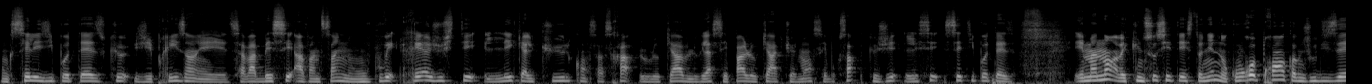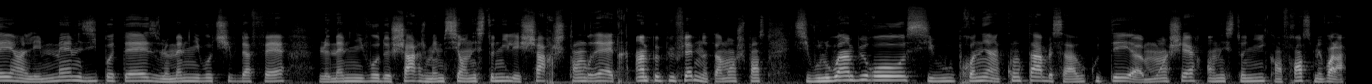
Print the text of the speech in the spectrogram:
Donc c'est les hypothèses que j'ai prises hein, et ça va baisser à 25. Donc vous pouvez réajuster les calculs quand ça sera le cas. Là, c'est pas le cas actuellement. C'est pour ça que j'ai laissé cette hypothèse. Et maintenant, avec une société estonienne, donc on reprend, comme je vous disais, hein, les mêmes hypothèses, le même niveau de chiffre d'affaires, le même niveau de charge, même si en Estonie, les charges tendraient à être un peu plus faibles, notamment je pense. Si vous louez un bureau, si vous prenez un comptable, ça va vous coûter euh, moins cher en Estonie qu'en France. Mais voilà,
